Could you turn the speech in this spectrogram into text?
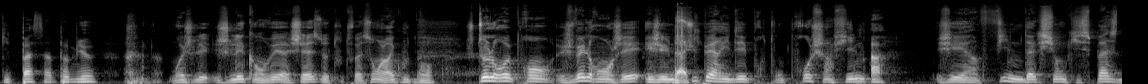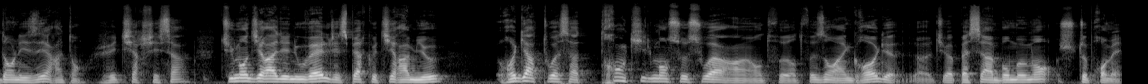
qu'il passe un peu mieux. Moi, je l'ai qu'en VHS de toute façon. Alors écoute, Bon. je te le reprends, je vais le ranger et j'ai une super idée pour ton prochain film. Ah. J'ai un film d'action qui se passe dans les airs. Attends, je vais te chercher ça. Tu m'en diras des nouvelles, j'espère que tu iras mieux. Regarde-toi ça tranquillement ce soir hein, en, te, fa- en te faisant un grog. Euh, tu vas passer un bon moment, je te promets.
